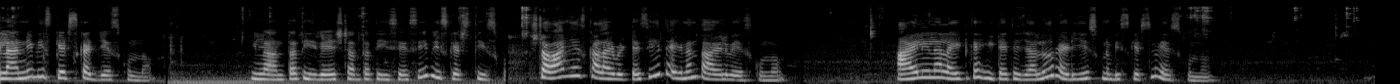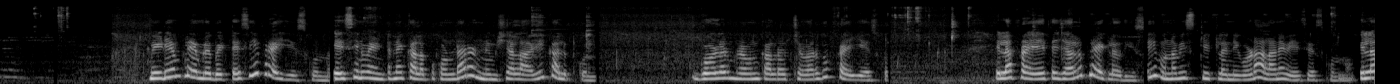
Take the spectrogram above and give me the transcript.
ఇలా అన్ని బిస్కెట్స్ కట్ చేసుకుందాం. ఇలా అంతా తీ వేస్ట్ అంతా తీసేసి బిస్కెట్స్ తీసుకుందాం స్టవ్ ఆన్ చేసి కళాయి పెట్టేసి తగినంత ఆయిల్ వేసుకుందాం. ఆయిల్ ఇలా లైట్గా హీట్ అయితే చాలు రెడీ చేసుకున్న బిస్కెట్స్ని వేసుకుందాం. మీడియం ఫ్లేమ్లో పెట్టేసి ఫ్రై చేసుకుందాం. వేసిన వెంటనే కలపకుండా రెండు నిమిషాలు ఆగి కలుపుకుందాం. గోల్డెన్ బ్రౌన్ కలర్ వచ్చే వరకు ఫ్రై చేసుకుందాం ఇలా ఫ్రై అయితే చాలు ప్లేట్లో తీసి ఉన్న బిస్కెట్లన్నీ కూడా అలానే వేసేసుకుందాం. ఇలా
